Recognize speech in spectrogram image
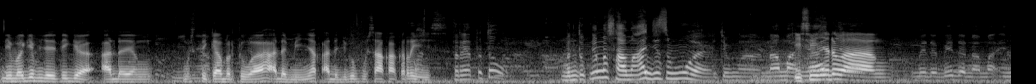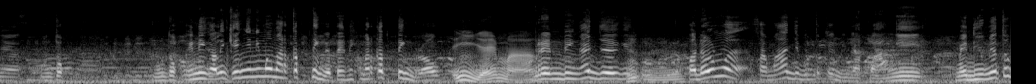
dibagi menjadi tiga. Ada yang mustika bertuah, ada minyak, ada juga pusaka keris. Ternyata tuh bentuknya mah sama aja semua, cuma namanya Isinya aja. doang. Beda-beda namanya untuk untuk ini kali kayaknya ini mah marketing ya teknik marketing bro Iya emang. branding aja gitu Mm-mm. padahal mah sama aja bentuknya minyak wangi mediumnya tuh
